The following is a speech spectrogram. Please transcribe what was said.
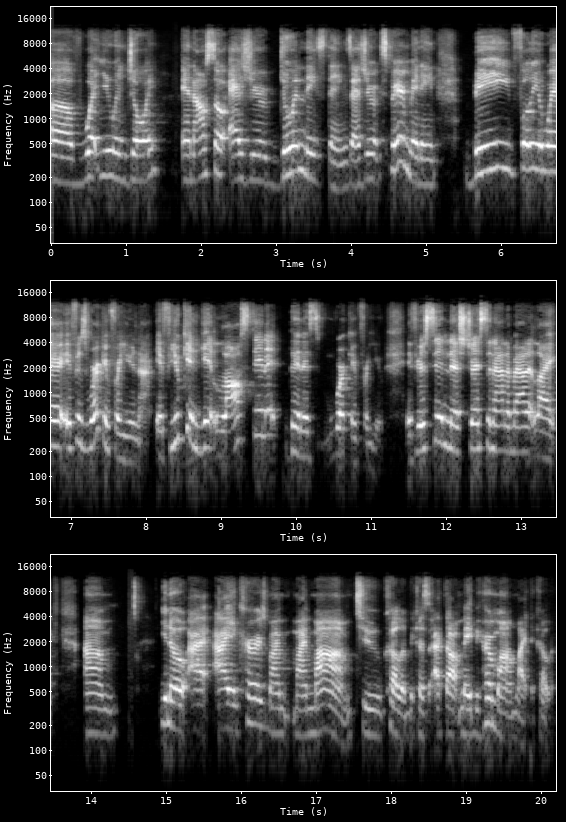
of what you enjoy. And also as you're doing these things as you're experimenting be fully aware if it's working for you or not. If you can get lost in it then it's working for you. If you're sitting there stressing out about it like um, you know, I, I encouraged my, my mom to color because I thought maybe her mom liked the color.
